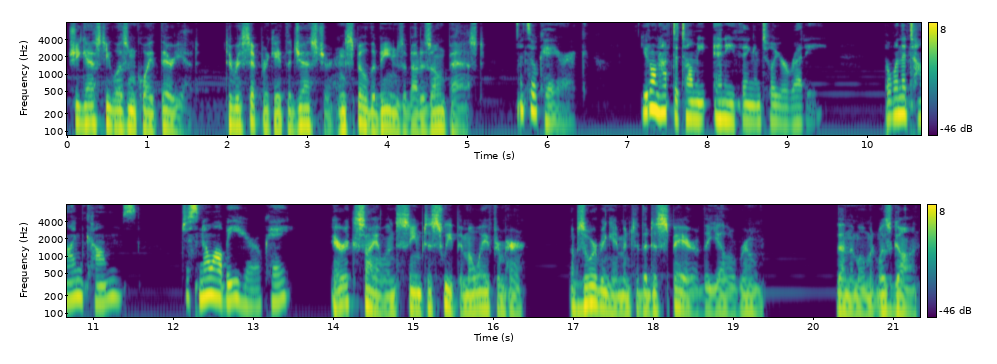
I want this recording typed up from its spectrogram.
She guessed he wasn't quite there yet, to reciprocate the gesture and spill the beans about his own past. It's okay, Eric. You don't have to tell me anything until you're ready. But when the time comes, just know I'll be here, okay? Eric's silence seemed to sweep him away from her, absorbing him into the despair of the yellow room. Then the moment was gone.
